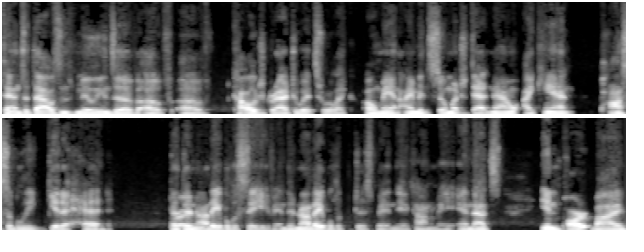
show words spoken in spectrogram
tens of thousands, millions of of of college graduates who are like, oh man, I'm in so much debt now, I can't possibly get ahead. That right. they're not able to save and they're not able to participate in the economy, and that's in part by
